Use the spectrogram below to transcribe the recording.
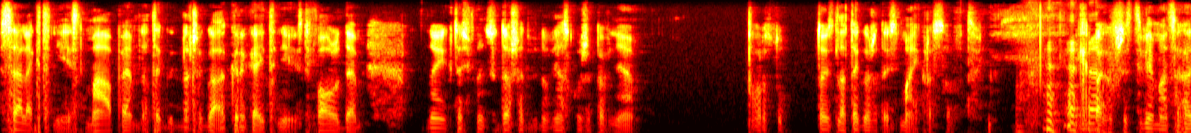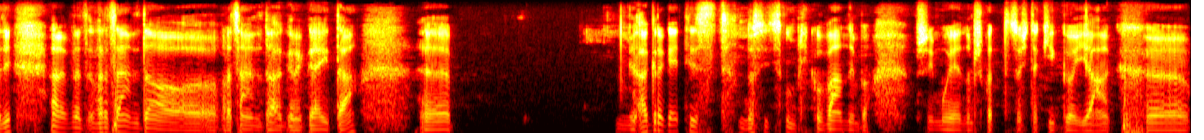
select nie jest mapem, dlaczego, dlaczego aggregate nie jest foldem. No i ktoś w końcu doszedł do wniosku, że pewnie po prostu to jest dlatego, że to jest Microsoft. Chyba wszyscy wiemy o co chodzi. Ale wracając do, wracając do Aggregate'a. E, Aggregate jest dosyć skomplikowany, bo przyjmuje na przykład coś takiego jak e,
